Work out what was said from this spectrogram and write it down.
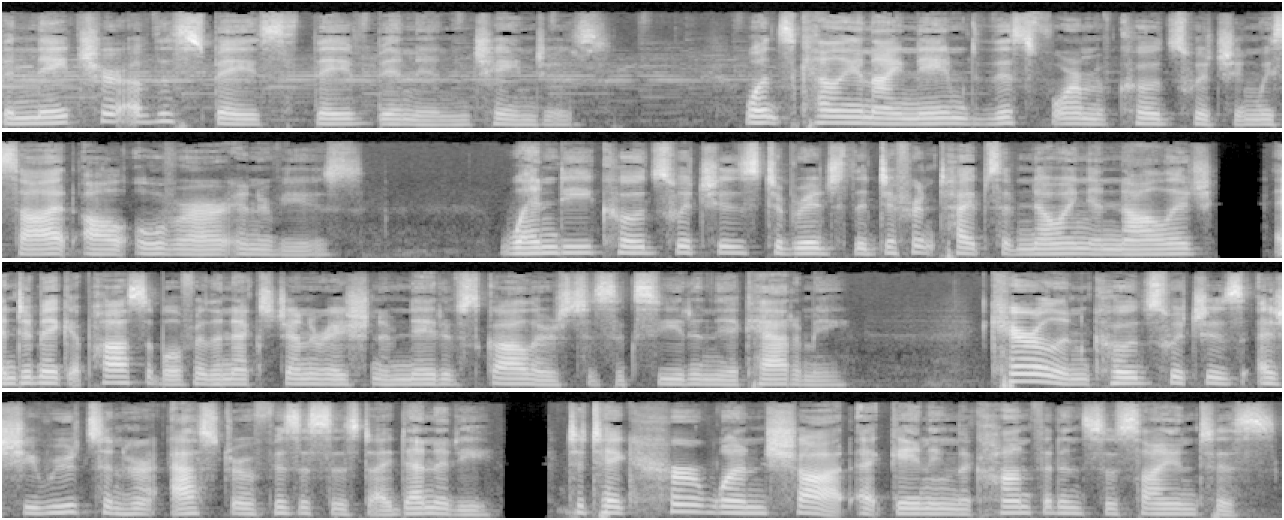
The nature of the space they've been in changes. Once Kelly and I named this form of code switching, we saw it all over our interviews. Wendy code switches to bridge the different types of knowing and knowledge and to make it possible for the next generation of Native scholars to succeed in the academy. Carolyn code switches as she roots in her astrophysicist identity to take her one shot at gaining the confidence of scientists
